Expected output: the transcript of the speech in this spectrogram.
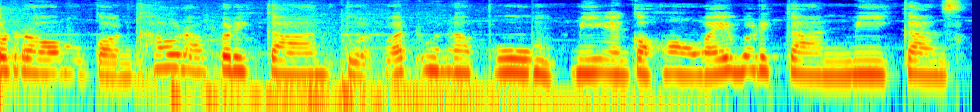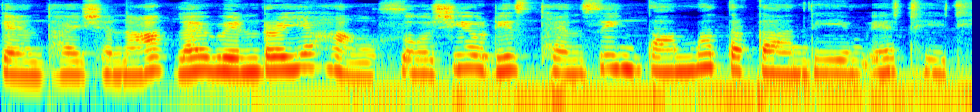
กรองก่อนเข้ารับบริการ ตรวจวัดอุณหภูมิ มีแอลกอฮอล์ไว้บริการ มีการสแกนไทยชนะ และเว้นระยะห่างโซเชียลดิสเทนซิ่งตามมาตรการ DMSTT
